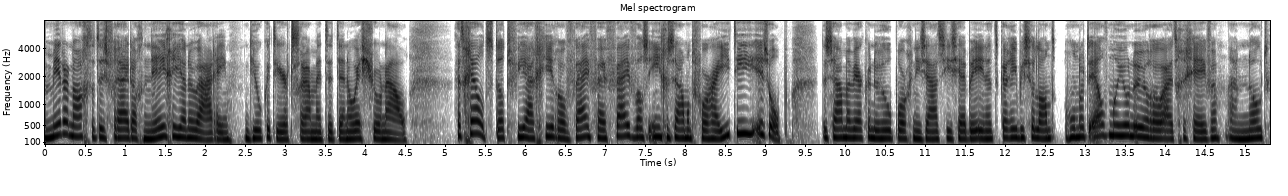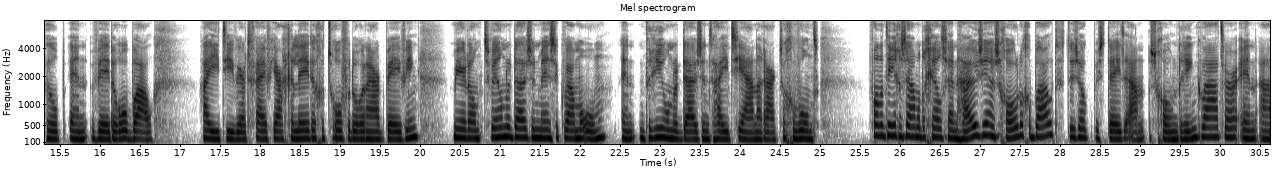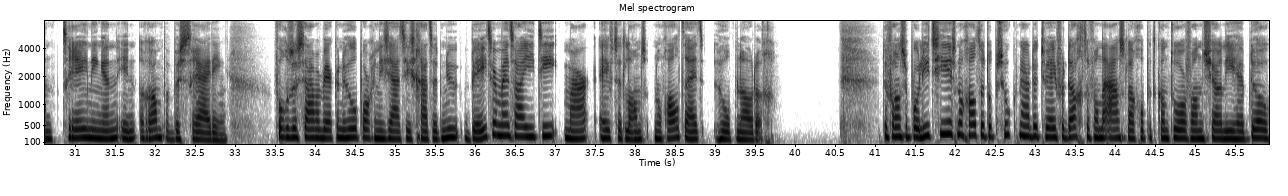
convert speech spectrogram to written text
Middernacht, het is vrijdag 9 januari. Dielke Teertstra met het NOS-journaal. Het geld dat via Giro 555 was ingezameld voor Haiti is op. De samenwerkende hulporganisaties hebben in het Caribische land 111 miljoen euro uitgegeven aan noodhulp en wederopbouw. Haiti werd vijf jaar geleden getroffen door een aardbeving. Meer dan 200.000 mensen kwamen om en 300.000 Haitianen raakten gewond. Van het ingezamelde geld zijn huizen en scholen gebouwd. Het is ook besteed aan schoon drinkwater en aan trainingen in rampenbestrijding. Volgens de samenwerkende hulporganisaties gaat het nu beter met Haiti, maar heeft het land nog altijd hulp nodig. De Franse politie is nog altijd op zoek naar de twee verdachten van de aanslag op het kantoor van Charlie Hebdo.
